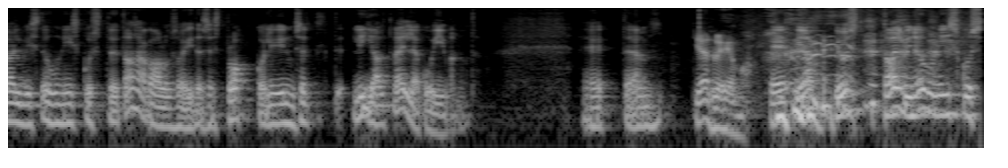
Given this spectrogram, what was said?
talvist õhuniiskust tasakaalus hoida, sest plokk oli ilmselt liialt välja kuivanud. et jälle jama. jah, just talvine õhuniiskus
